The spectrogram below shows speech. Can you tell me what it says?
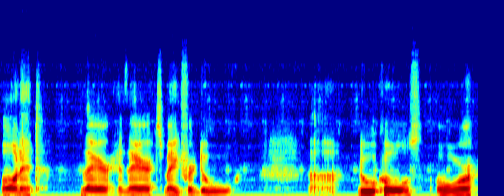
on it there and there. It's made for dual uh, dual coils or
